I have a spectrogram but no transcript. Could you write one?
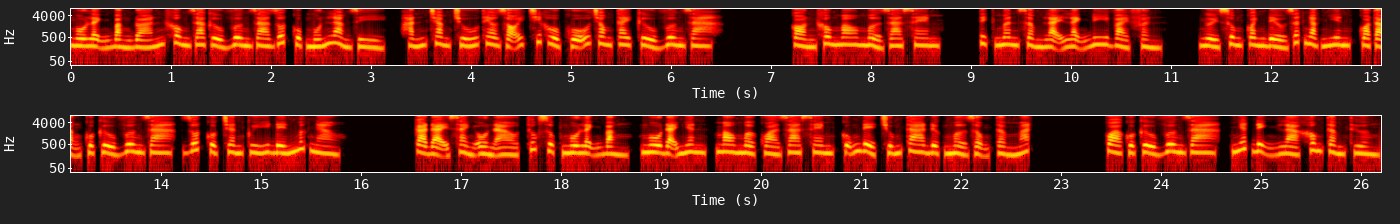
Ngô lệnh bằng đoán không ra cửu vương gia rốt cuộc muốn làm gì, hắn chăm chú theo dõi chiếc hộp gỗ trong tay cửu vương gia, Còn không mau mở ra xem, tịch mân sầm lại lạnh đi vài phần. Người xung quanh đều rất ngạc nhiên, quà tặng của cửu vương gia rốt cuộc chân quý đến mức nào. Cả đại sảnh ồn ào thúc giục ngô lệnh bằng, ngô đại nhân, mau mở quà ra xem, cũng để chúng ta được mở rộng tầm mắt. Quà của cửu vương gia nhất định là không tầm thường.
